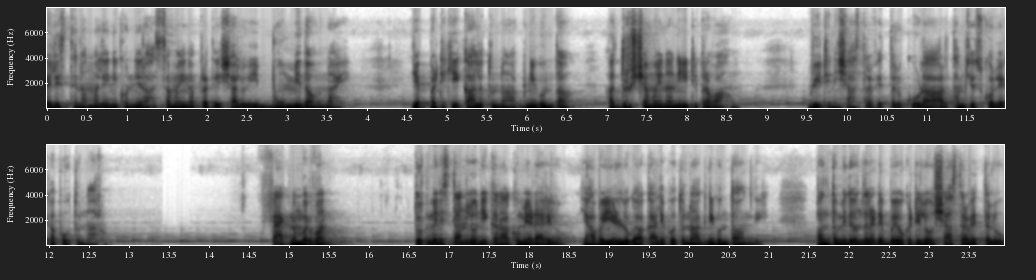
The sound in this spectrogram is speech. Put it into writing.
తెలిస్తే నమ్మలేని కొన్ని రహస్యమైన ప్రదేశాలు ఈ భూమి మీద ఉన్నాయి. ఎప్పటికీ కాలుతున్న అగ్నిగుంత అదృశ్యమైన నీటి ప్రవాహం. వీటిని శాస్త్రవేత్తలు కూడా అర్థం చేసుకోలేకపోతున్నారు. ఫ్యాక్ట్ నెంబర్ వన్ తుర్క్మెనిస్తాన్లోని కరాకుమ్ ఎడారిలో యాభై ఏళ్ళుగా కాలిపోతున్న అగ్నిగుంత ఉంది. పంతొమ్మిది వందల డెబ్బై ఒకటిలో శాస్త్రవేత్తలు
